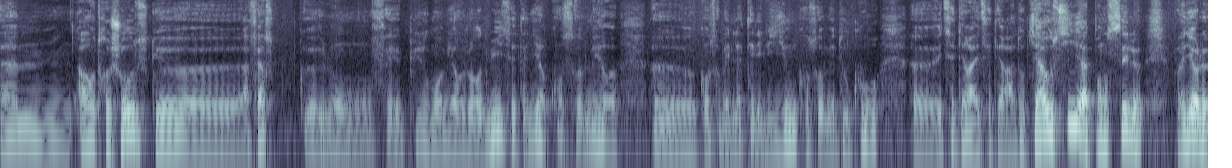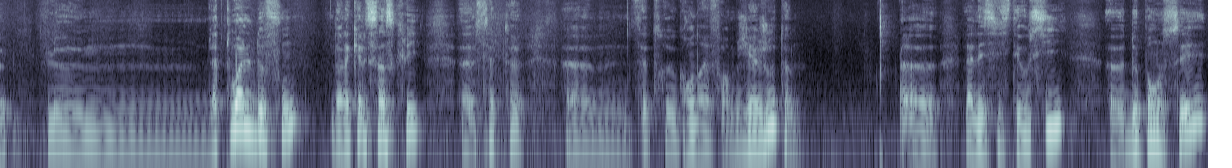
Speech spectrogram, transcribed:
à autre chose que à faire ce que l'on fait plus ou moins bien aujourd'hui, c'est-à-dire consommer, euh, consommer de la télévision, consommer tout court, etc., euh, etc. Donc il y a aussi à penser le, on va dire le, le la toile de fond dans laquelle s'inscrit euh, cette, cette grande réforme. J'y ajoute la nécessité aussi de penser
